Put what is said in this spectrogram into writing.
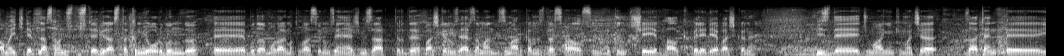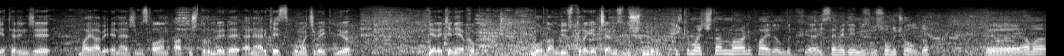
Ama iki deplasman üst üste biraz takım yorgundu. Ee, bu da moral motivasyonumuzu, enerjimizi arttırdı. Başkanımız her zaman bizim arkamızda sağ olsun. Bütün şehir, halk, belediye başkanı. Biz de cuma günkü maça zaten e, yeterince bayağı bir enerjimiz falan artmış durumdaydı. Yani herkes bu maçı bekliyor. Gerekeni yapıp buradan bir üst tura geçeceğimizi düşünüyorum. İlk maçtan mağlup ayrıldık. Ee, istemediğimiz bir sonuç oldu. Ee, ama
